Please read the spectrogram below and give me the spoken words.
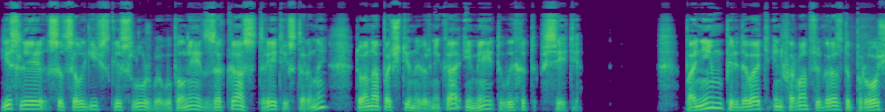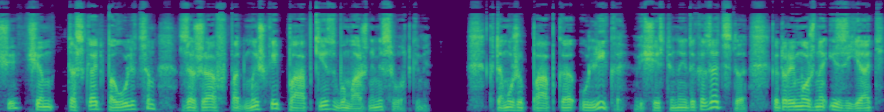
Если социологическая служба выполняет заказ третьей стороны, то она почти наверняка имеет выход в сети. По ним передавать информацию гораздо проще, чем таскать по улицам, зажав под мышкой папки с бумажными сводками. К тому же папка улика, вещественные доказательства, которые можно изъять,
